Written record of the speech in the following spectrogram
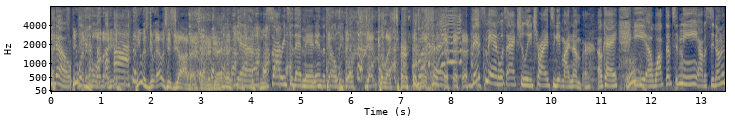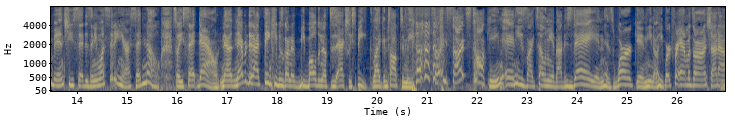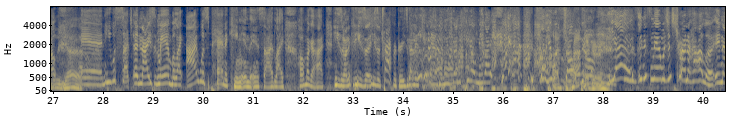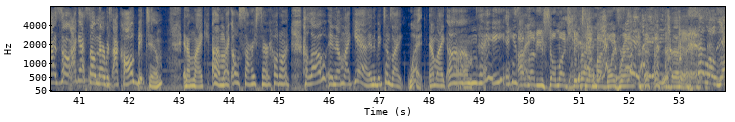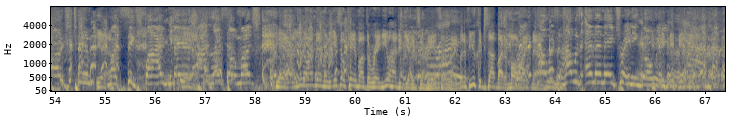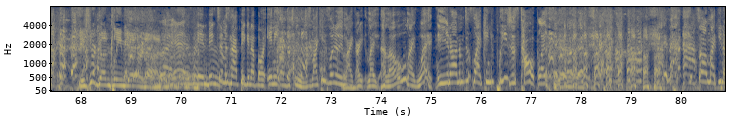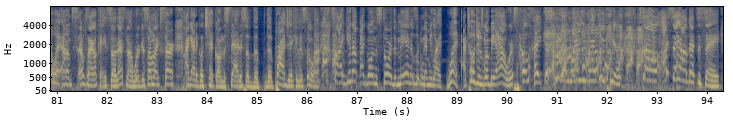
no. He wasn't pulling up. He, he was doing that was his job actually to do. Yeah. Sorry to that man and the toll people. Debt collector. But this man was actually trying to get my number. Okay, he uh, walked up to me. I was sitting on the bench. He said, "Is anyone sitting here?" I said, "No." So he sat down. Now, never did I think he was going to be bold enough to actually speak, like and talk to me. so he starts talking, and he's like telling me about his day and his work, and you know he worked for Amazon. Shout out. Mm, yeah. And he was such a nice man, but like I was panicking in the inside, like, oh my god, he's gonna, he's a, he's a trafficker. He's gonna kidnap me. He's gonna kill me. Like, so it was A so trafficker? Yes, and this man was just trying to holler, and I so I got so nervous. I called Big Tim, and I'm like, I'm like, oh sorry, sir, hold on, hello, and I'm like, yeah, and the Big Tim's like, what? And I'm like, um, hey, and he's I like, love you so much, Big Tim, my boyfriend. Hey, baby. Hello, large Tim. Yeah. My six five man. I love so much. Yeah, you know, I've never. It's okay about the ring. You don't have to give it to me. It's all right. Right. But if you could stop by the mall right now, How is how is MMA training going? is your gun clean yet or not? Yes, and Big Tim is not picking up on any of the clues. Like he's literally like, "Are you, like hello? Like what?" You know, and I'm just like, "Can you please just talk? Like say something." so I'm like, you know what? Um, I was like, okay, so that's not working. So I'm like, sir, I got to go check on the status of the the project in the store. so I get up, I go in the store. The man is looking at me like, "What? I told you it was to be an hour." So like, he's like, "Why are you back in here?" So I say all that to say.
